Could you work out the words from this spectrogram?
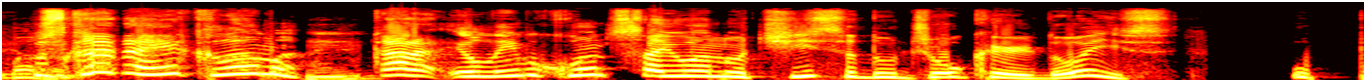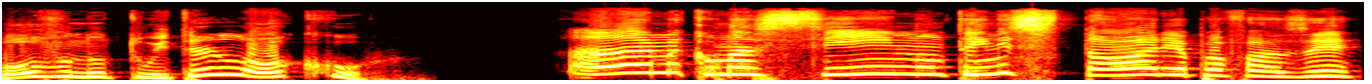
Mano. Os caras reclamam. Hum. Cara, eu lembro quando saiu a notícia do Joker 2, o povo no Twitter louco. Ai, mas como assim? Não tem história pra fazer.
